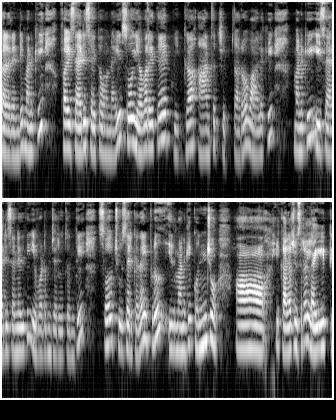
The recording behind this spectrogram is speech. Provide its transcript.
కలర్ అండి. మనకి ఫైవ్ శారీస్ అయితే ఉన్నాయి. సో ఎవరైతే క్విక్గా ఆన్సర్ చెప్తారో వాళ్ళకి మనకి ఈ శారీస్ అనేది ఇవ్వడం జరుగుతుంది. సో చూసారు కదా ఇప్పుడు ఇది మనకి కొంచెం ఈ కలర్ చూసారా? Light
